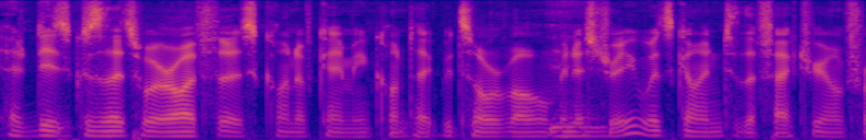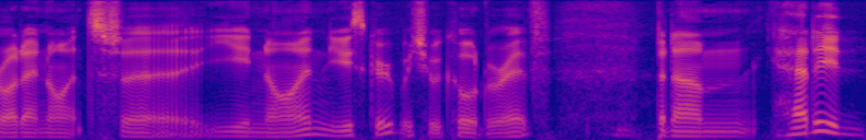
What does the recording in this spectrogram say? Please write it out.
it is because that's where I first kind of came in contact with Soul Revival Yeah. Ministry. Was going to the factory on Friday nights for Year Nine youth group, which we called Rev. But um, how did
